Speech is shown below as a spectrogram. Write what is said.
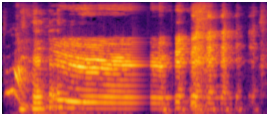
Porra.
